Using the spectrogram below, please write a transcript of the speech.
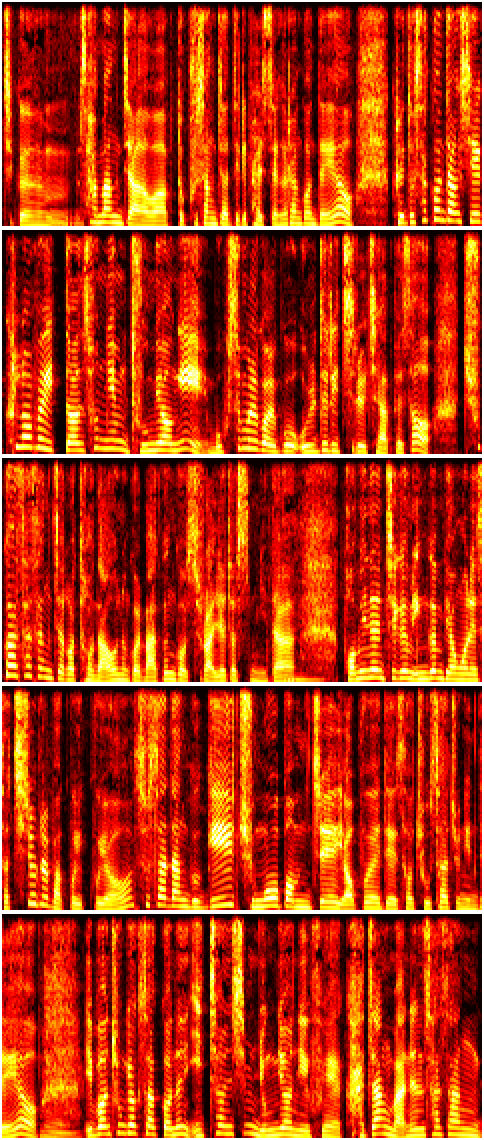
지금 사망자와 또 부상자들이 발생을 한 건데요. 그래도 사건 당시에 클럽에 있던 손님 두 명이 목숨을 걸고 올드리치를 제압해서 추가 사상자가 더 나오는 걸 막은 것으로 알려졌습니다. 있습니다. 음. 범인은 지금 인근 병원에서 치료를 받고 있고요. 수사 당국이 중호 범죄 여부에 대해서 조사 중인데요. 네. 이번 총격 사건은 2016년 이후에 가장 많은 사상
